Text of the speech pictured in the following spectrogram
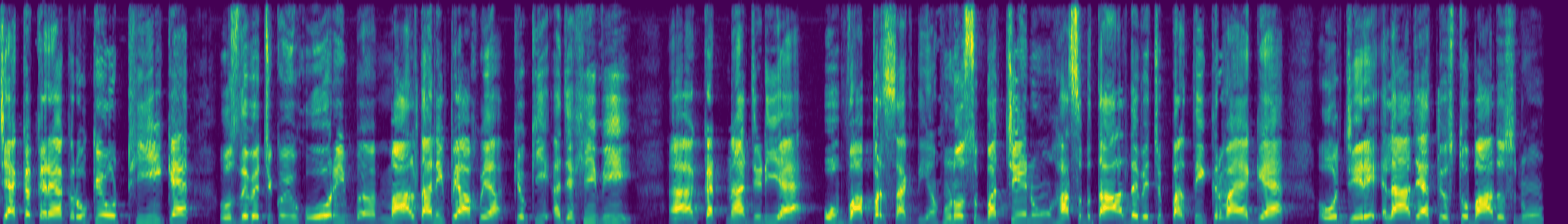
ਚੈੱਕ ਕਰਿਆ ਕਰੋ ਕਿ ਉਹ ਠੀਕ ਹੈ। ਉਸ ਦੇ ਵਿੱਚ ਕੋਈ ਹੋਰ ਹੀ ਮਾਲ ਤਾਂ ਨਹੀਂ ਪਿਆ ਹੋਇਆ, ਕਿਉਂਕਿ ਅਜਿਹੀ ਵੀ ਘਟਨਾ ਜਿਹੜੀ ਹੈ, ਉਹ ਵਾਪਰ ਸਕਦੀ ਆ। ਹੁਣ ਉਸ ਬੱਚੇ ਨੂੰ ਹਸਪਤਾਲ ਦੇ ਵਿੱਚ ਭਰਤੀ ਕਰਵਾਇਆ ਗਿਆ ਉਹ ਜੇਰੇ ਇਲਾਜ ਹੈ ਤੇ ਉਸ ਤੋਂ ਬਾਅਦ ਉਸ ਨੂੰ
